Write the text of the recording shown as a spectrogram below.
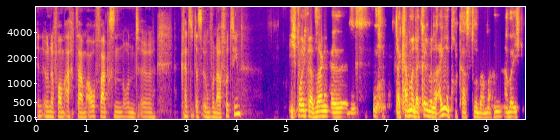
in irgendeiner Form achtsam aufwachsen und äh, kannst du das irgendwo nachvollziehen? Ich wollte gerade sagen, äh, da kann man, da können wir einen eigenen Podcast drüber machen. Aber ich,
